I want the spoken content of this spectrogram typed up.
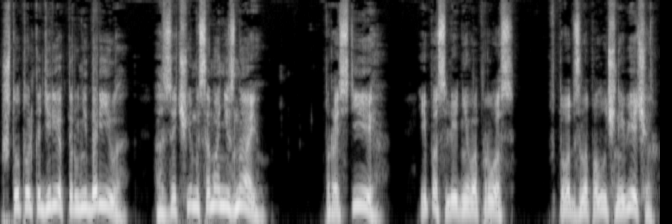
что только директору не дарила, а зачем и сама не знаю. Прости. И последний вопрос. В тот злополучный вечер,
